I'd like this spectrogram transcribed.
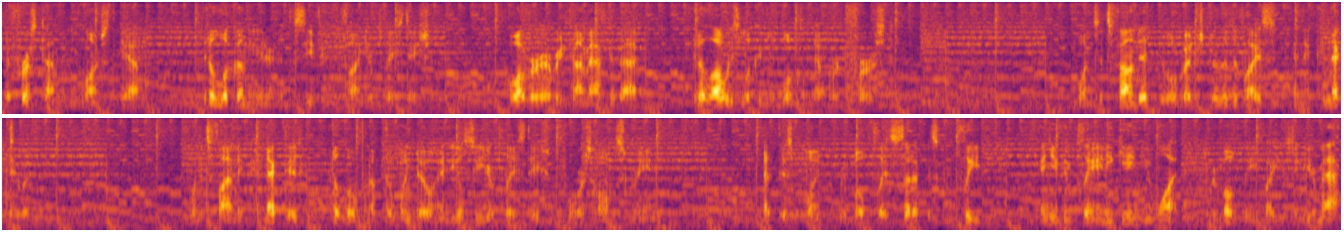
The first time that you launch the app, it'll look on the internet to see if you can find your PlayStation. However, every time after that, it'll always look in your local network first. Once it's found it, it will register the device and then connect to it. When it's finally connected, it'll open up the window and you'll see your PlayStation 4's home screen. At this point, Remote Play setup is complete and you can play any game you want remotely by using your Mac.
